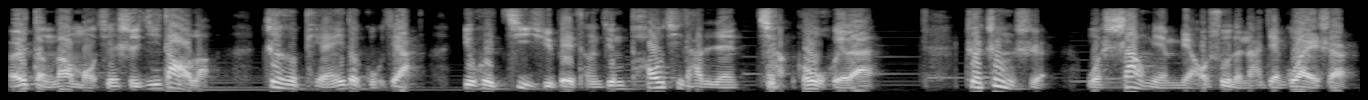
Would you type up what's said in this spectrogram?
而等到某些时机到了，这个便宜的股价。又会继续被曾经抛弃他的人抢购回来，这正是我上面描述的那件怪事儿。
